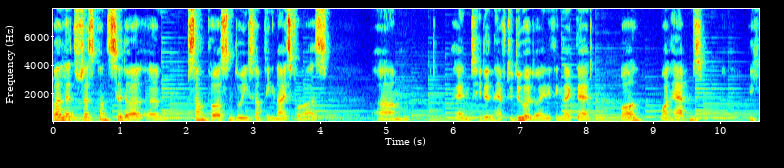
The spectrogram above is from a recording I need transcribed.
Well, let's just consider um, some person doing something nice for us. Um, and he didn't have to do it or anything like that, well, what happens? We,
